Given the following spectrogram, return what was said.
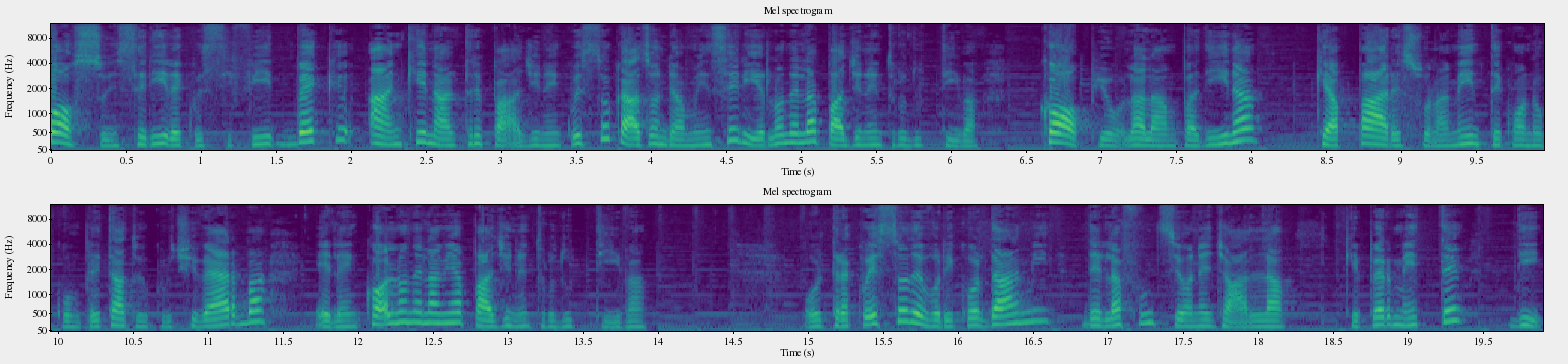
posso inserire questi feedback anche in altre pagine. In questo caso andiamo a inserirlo nella pagina introduttiva. Copio la lampadina che appare solamente quando ho completato il cruciverba e la incollo nella mia pagina introduttiva. Oltre a questo devo ricordarmi della funzione gialla che permette di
